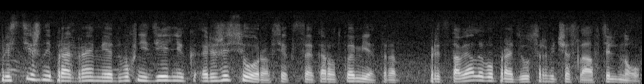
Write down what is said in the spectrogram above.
престижной программе «Двухнедельник режиссеров» секция короткого метра. Представлял его продюсер Вячеслав Тельнов.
